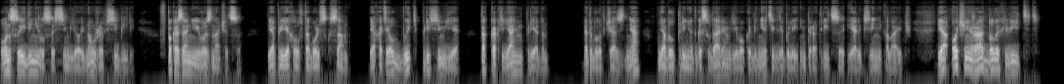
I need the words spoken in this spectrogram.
Он соединился с семьей, но уже в Сибири. В показании его значится. Я приехал в Тобольск сам. Я хотел быть при семье, так как я им предан. Это было в час дня. Я был принят государем в его кабинете, где были императрица и Алексей Николаевич. Я очень рад был их видеть.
